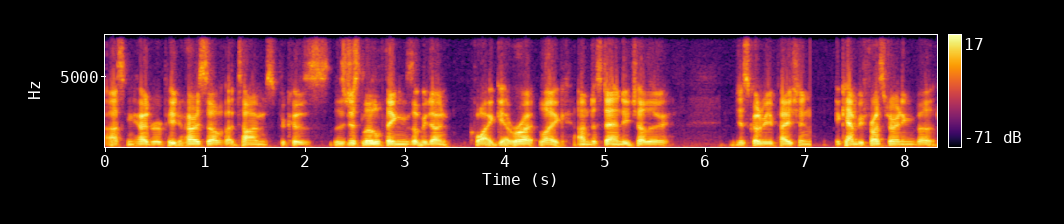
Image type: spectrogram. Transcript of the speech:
asking her to repeat herself at times because there's just little things that we don't quite get right, like understand each other. You just got to be patient. It can be frustrating, but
